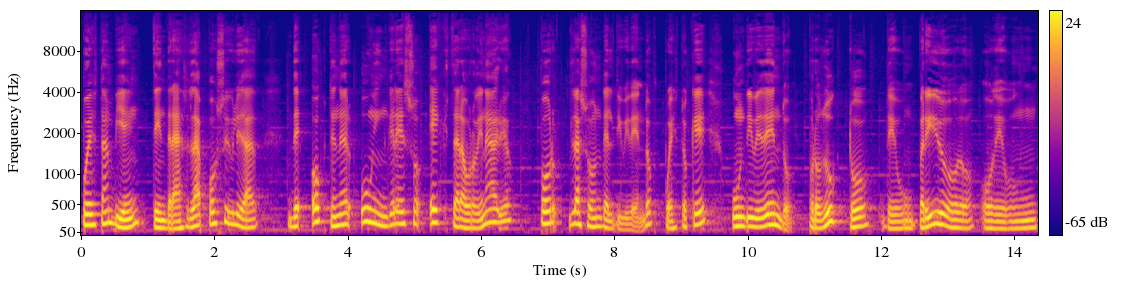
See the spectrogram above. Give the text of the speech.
pues también tendrás la posibilidad de obtener un ingreso extraordinario por razón del dividendo, puesto que un dividendo producto de un periodo o de un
